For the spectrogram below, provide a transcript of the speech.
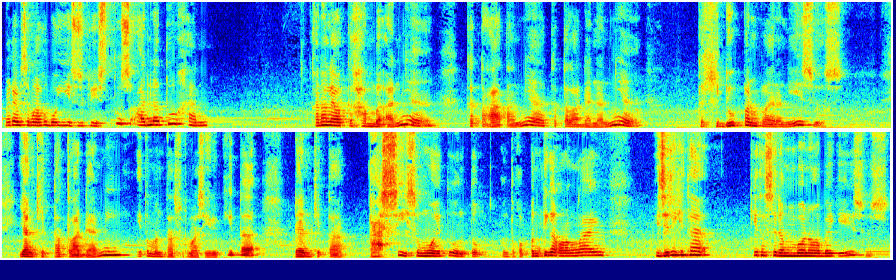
Mereka bisa mengaku bahwa Yesus Kristus adalah Tuhan. Karena lewat kehambaannya, ketaatannya, keteladanannya, kehidupan pelayanan Yesus, yang kita teladani itu mentransformasi hidup kita dan kita kasih semua itu untuk untuk kepentingan orang lain ya, jadi kita kita sedang membawa nama baik Yesus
